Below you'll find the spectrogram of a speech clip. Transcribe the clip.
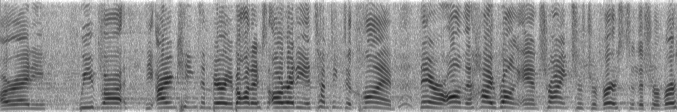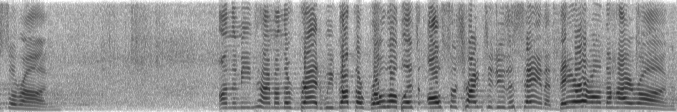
Alrighty, we've got the Iron Kings and Barry already attempting to climb. They are on the high rung and trying to traverse to the traversal rung. On the meantime, on the red, we've got the Robo Blitz also trying to do the same. They are on the high rung,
